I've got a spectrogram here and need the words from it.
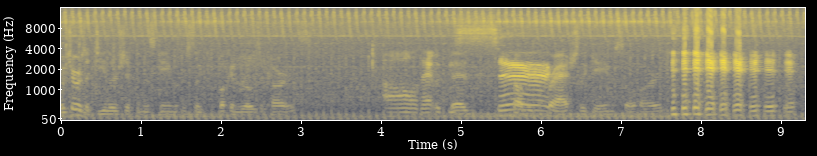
wish there was a dealership in this game with just like fucking rows of cars. Oh, that would be That'd sick. probably crash the game so hard.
